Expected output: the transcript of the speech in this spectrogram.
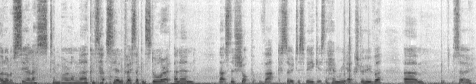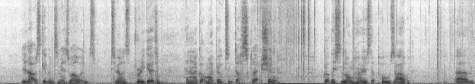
a lot of CLS timber along there because that's the only place I can store it. And then that's the shop vac, so to speak. It's the Henry Extra Hoover. Um, so yeah, that was given to me as well, and to be honest, pretty good. And then I got my built-in dust collection. Got this long hose that pulls out. Um,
